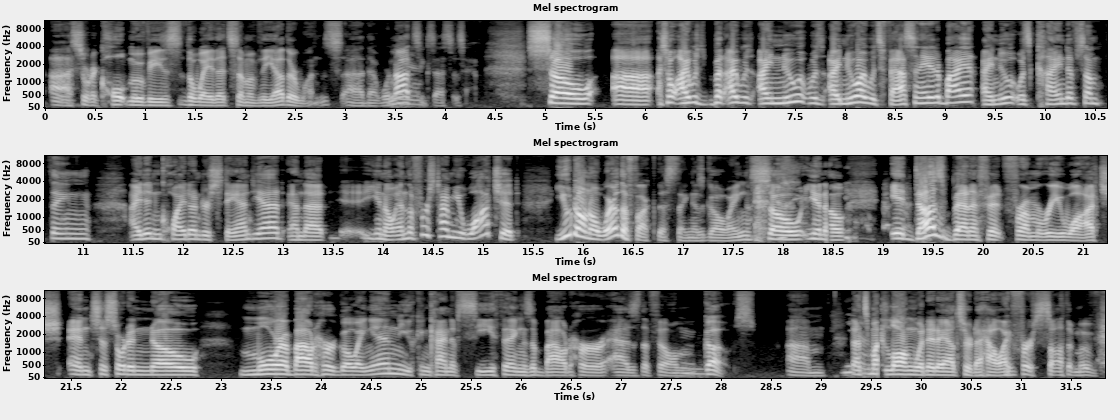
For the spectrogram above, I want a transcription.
uh, sort of cult movies the way that some of the other ones uh, that were not Yeah. successes have. So, uh, so I was, but I was, I knew it was, I knew I was fascinated by it. I knew it was kind of something I didn't quite understand yet, and that eh, you know, and the first time you watch it, you don't know where the fuck this thing is going. So, you know, it does benefit from rewatch and to sort of know more about her going in. You can kind of see things about her as the film Mm. goes. Um, That's my long-winded answer to how I first saw the movie.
